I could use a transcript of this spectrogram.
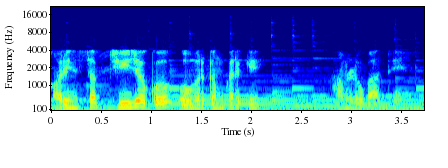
और इन सब चीज़ों को ओवरकम करके हम लोग आते हैं।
